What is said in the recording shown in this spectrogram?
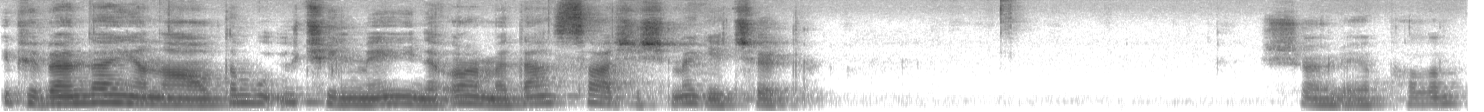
İpi benden yana aldım. Bu 3 ilmeği yine örmeden sağ şişime geçirdim. Şöyle yapalım.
